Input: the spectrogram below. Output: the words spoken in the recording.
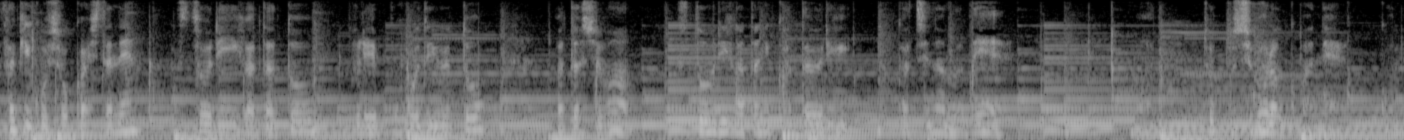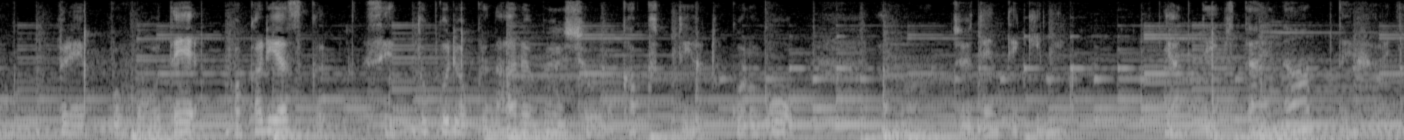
さっきご紹介したねストーリー型とプレープ法で言うと私はストーリー型に偏りがちなので、まあ、ちょっとしばらくはねこのプレープ法で分かりやすく説得力のある文章を書くっていうところをあの重点的にやっていきたいなというふうに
